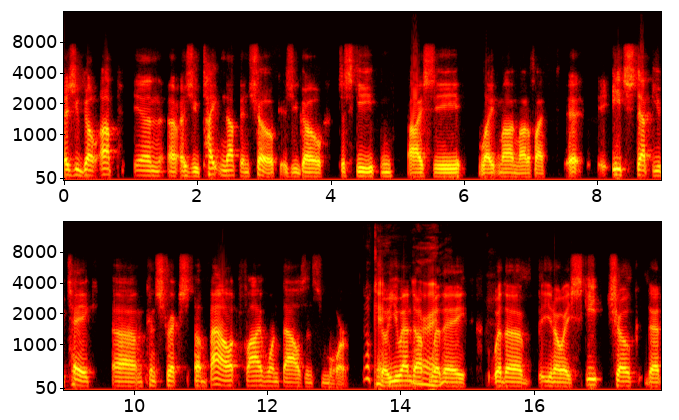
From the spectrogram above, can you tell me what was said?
As you go up in, uh, as you tighten up in choke, as you go to skeet and IC, light mod, modify, it, each step you take um, constricts about five one thousandths more. Okay. So you end up right. with a with a you know a skeet choke that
